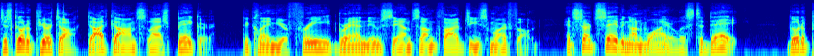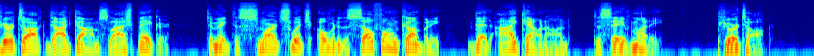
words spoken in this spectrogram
Just go to puretalk.com slash baker to claim your free brand new Samsung 5G smartphone and start saving on wireless today. Go to puretalk.com slash baker to make the smart switch over to the cell phone company that I count on to save money. Pure Talk.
